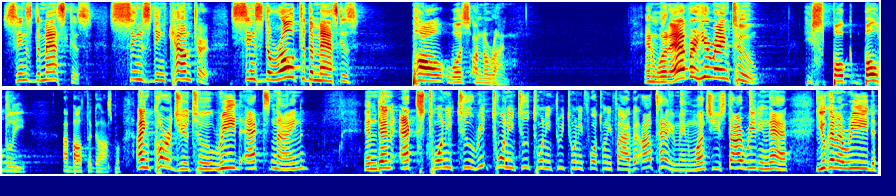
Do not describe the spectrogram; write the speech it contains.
Since Damascus, since the encounter, since the road to Damascus, Paul was on the run. And whatever he ran to, he spoke boldly about the gospel. I encourage you to read Acts 9 and then Acts 22. Read 22, 23, 24, 25. I'll tell you, man, once you start reading that, you're going to read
